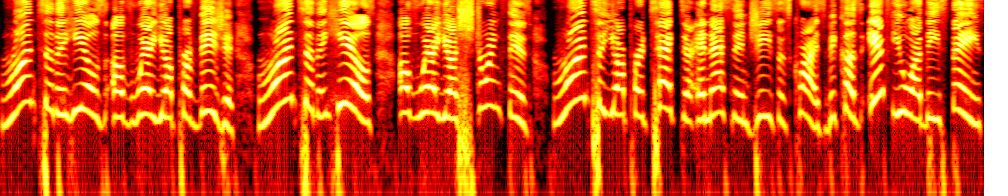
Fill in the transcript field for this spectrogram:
Run to the hills of where your provision. Run to the hills of where your strength is. Run to your protector, and that's in Jesus Christ. Because if you are these things,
